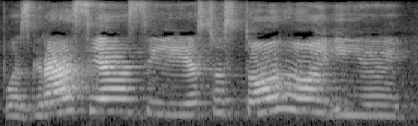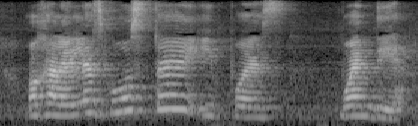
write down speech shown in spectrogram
Pues gracias y eso es todo y eh, ojalá les guste y pues buen día.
